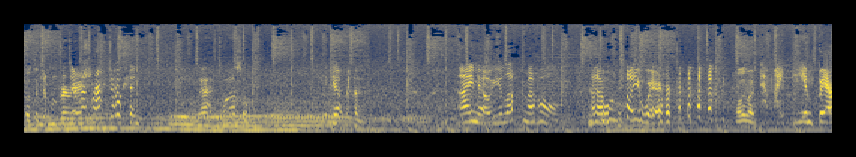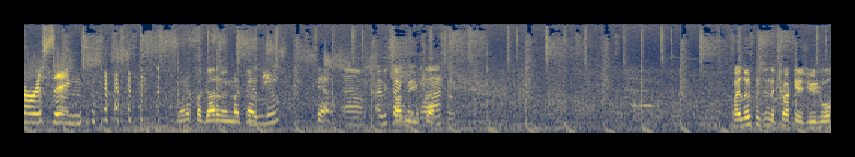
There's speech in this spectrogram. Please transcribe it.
So it's a different variation. Different Brock token. That's awesome. I can't. I know, you left them at home. And I won't tell you where. That might be embarrassing. I wonder if I got them in my pouch. Yeah. Oh, I was talking about glasses. My loupe is in the truck as usual.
